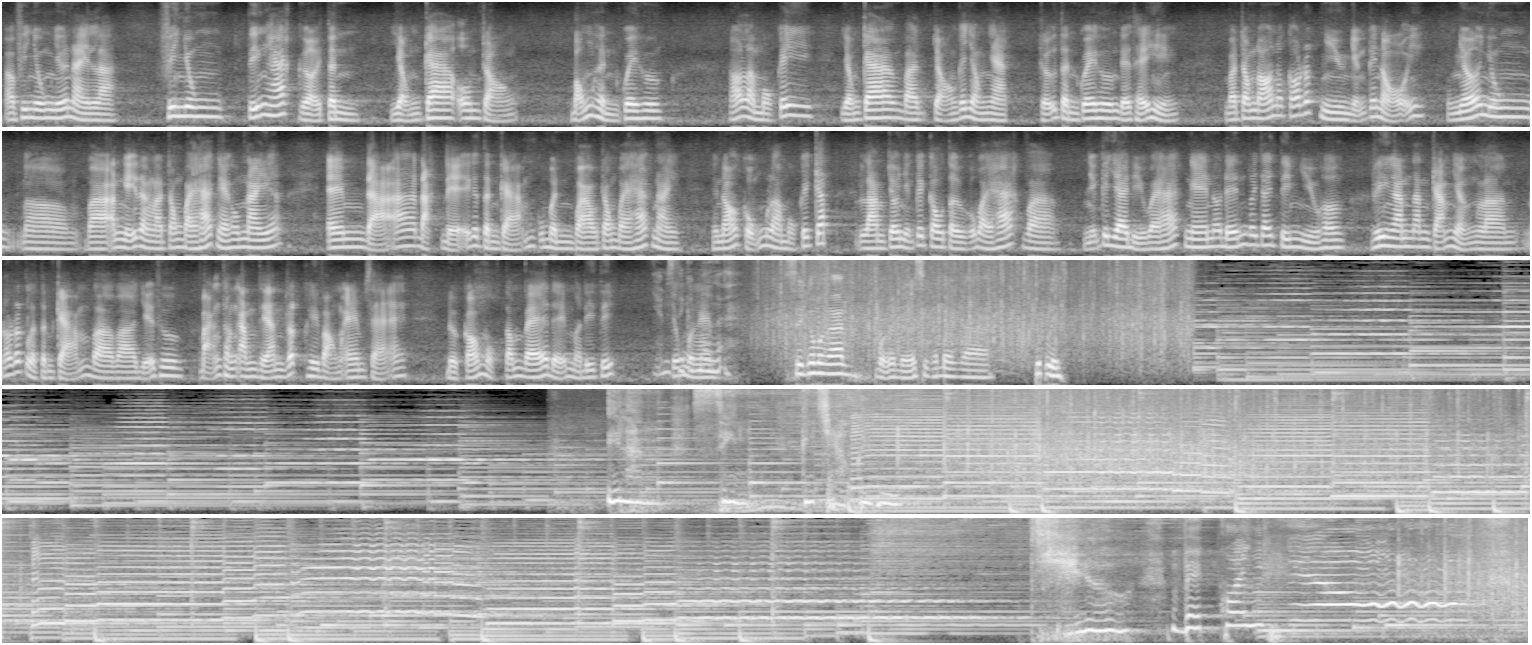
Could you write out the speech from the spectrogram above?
uh, Phi Nhung như thế này là Phi Nhung tiếng hát gợi tình, giọng ca ôm trọn, bóng hình quê hương. Đó là một cái giọng ca và chọn cái dòng nhạc trữ tình quê hương để thể hiện. Và trong đó nó có rất nhiều những cái nỗi nhớ nhung à, và anh nghĩ rằng là trong bài hát ngày hôm nay á, em đã đặt để cái tình cảm của mình vào trong bài hát này thì nó cũng là một cái cách làm cho những cái câu từ của bài hát và những cái giai điệu bài hát nghe nó đến với trái tim nhiều hơn riêng anh anh cảm nhận là nó rất là tình cảm và và dễ thương bản thân anh thì anh rất hy vọng em sẽ được có một tấm vé để mà đi tiếp dạ, em Chúc xin mừng cảm em. ơn ạ xin cảm ơn anh một lần nữa xin cảm ơn uh, trúc ly Ý Lan xin kính chào quý vị. Quanh heo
